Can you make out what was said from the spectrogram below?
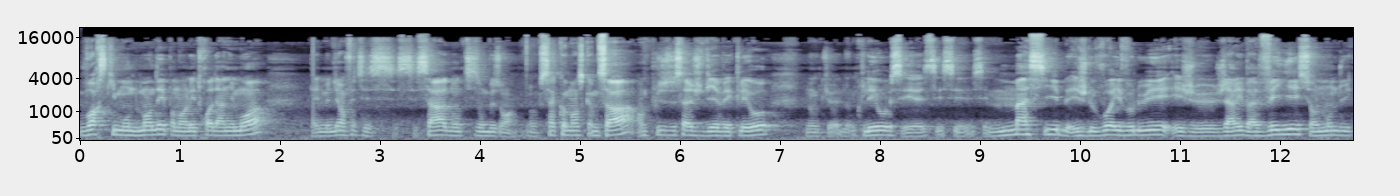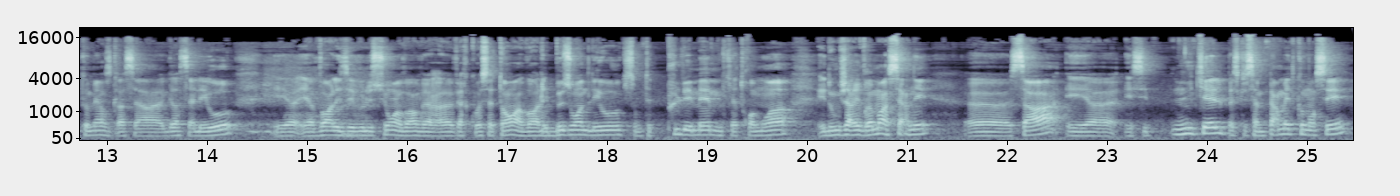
voir ce qu'ils m'ont demandé pendant les trois derniers mois elle me dit en fait c'est ça dont ils ont besoin. Donc ça commence comme ça. En plus de ça, je vis avec Léo. Donc, euh, donc Léo, c'est ma cible et je le vois évoluer et j'arrive à veiller sur le monde du e-commerce grâce à, grâce à Léo et, euh, et, à voir les évolutions, à voir vers, vers quoi ça tend, à voir les besoins de Léo qui sont peut-être plus les mêmes qu'il y a trois mois. Et donc j'arrive vraiment à cerner euh, ça et, euh, et c'est nickel parce que ça me permet de commencer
